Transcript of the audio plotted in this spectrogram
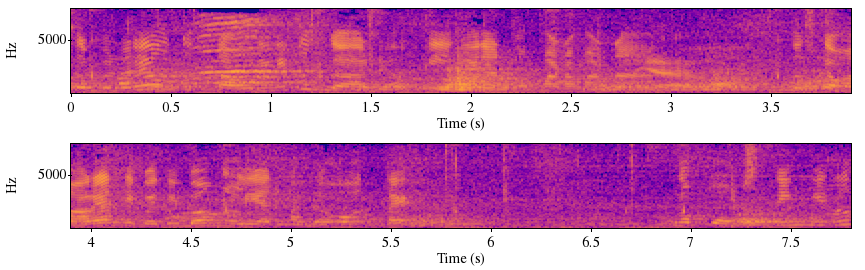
sebenarnya untuk tahun ini tuh nggak ada keinginan mau ke mana-mana. Ya terus tiba-tiba ngelihat ada OT ngeposting gitu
